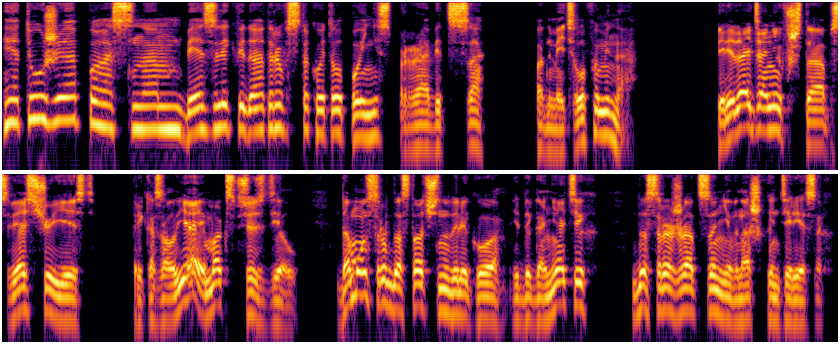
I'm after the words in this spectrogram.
«Это уже опасно. Без ликвидаторов с такой толпой не справиться», — подметила Фомина. «Передайте о них в штаб, связь еще есть», — приказал я, и Макс все сделал. До монстров достаточно далеко, и догонять их, да сражаться не в наших интересах.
